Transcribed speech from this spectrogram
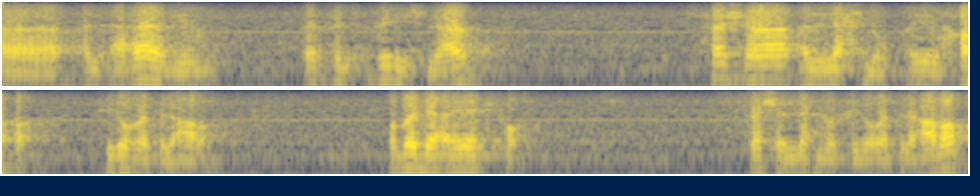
آه، الأعاجم في الإسلام فشى اللحن أي الخطأ في لغة العرب وبدأ يكثر. فشى اللحن في لغة العرب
